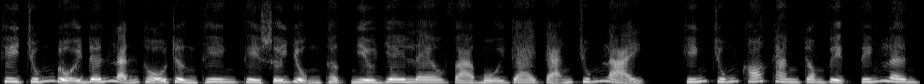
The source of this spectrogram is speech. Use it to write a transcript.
Khi chúng đuổi đến lãnh thổ rừng thiên thì sử dụng thật nhiều dây leo và bụi gai cản chúng lại, khiến chúng khó khăn trong việc tiến lên,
